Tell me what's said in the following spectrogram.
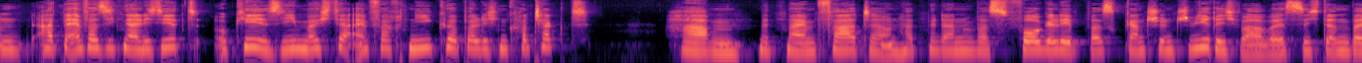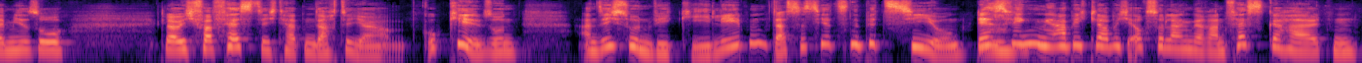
und hat mir einfach signalisiert, okay, sie möchte einfach nie körperlichen Kontakt haben mit meinem Vater und hat mir dann was vorgelebt, was ganz schön schwierig war, weil es sich dann bei mir so, glaube ich, verfestigt hat und dachte, ja, okay, so ein, an sich so ein WG-Leben, das ist jetzt eine Beziehung. Deswegen habe ich, glaube ich, auch so lange daran festgehalten.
